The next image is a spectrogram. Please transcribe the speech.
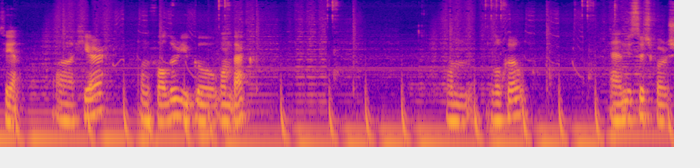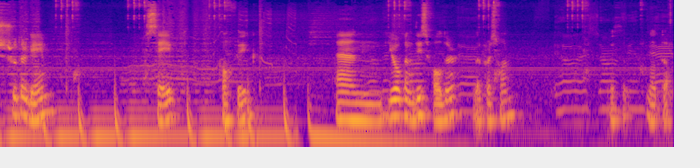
So yeah uh, here on the folder you go one back on local and you search for shooter game save config and you open this folder the first one with a lot of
